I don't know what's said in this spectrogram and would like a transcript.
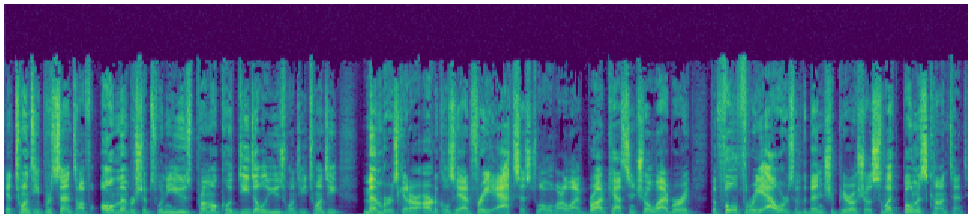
Get 20% off all memberships when you use promo code DW2020. Members get our articles ad free, access to all of our live broadcasts and show library, the full three hours of The Ben Shapiro Show, select bonus content,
